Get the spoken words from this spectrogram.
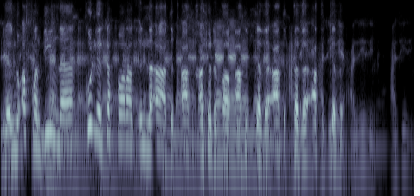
لأنه أصلا ديننا كل الكفارات ان اعتق اعتق 10 رقاب اعتق كذا اعتق كذا اعتق كذا. عزيزي عزيزي.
